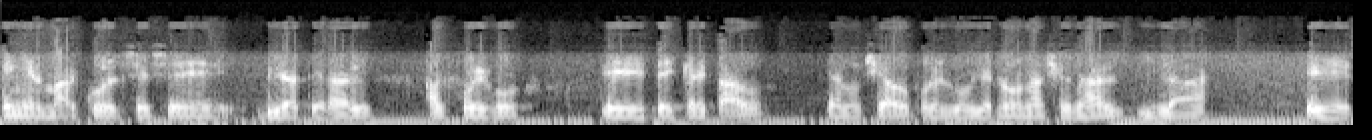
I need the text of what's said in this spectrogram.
en el marco del cese bilateral al fuego eh, decretado y anunciado por el gobierno nacional y la eh,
